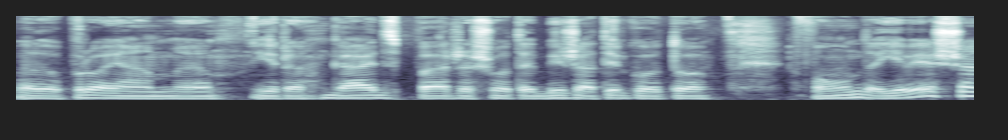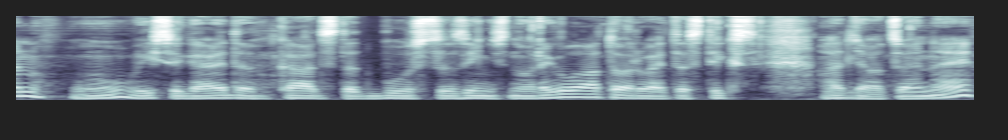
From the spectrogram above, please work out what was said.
vēl joprojām e, ir gaidas par šo biržā tirgoto fonda ieviešanu. Nu, visi gaida, kādas būs ziņas no regulātora, vai tas tiks atļauts vai nē.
